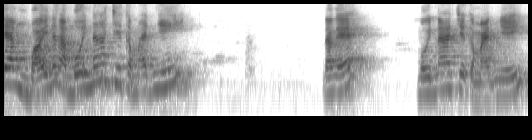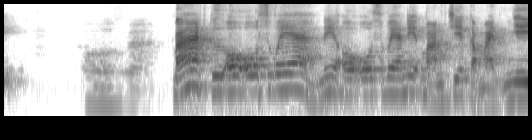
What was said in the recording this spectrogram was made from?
ទាំង8ហ្នឹងអាមួយណាជាកំអាច់ញីដឹងទេមួយណាជាកំអាច់ញីបាទគឺអូអូស្វែនេះអូអូស្វែនេះបានជាកំអាច់ញី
